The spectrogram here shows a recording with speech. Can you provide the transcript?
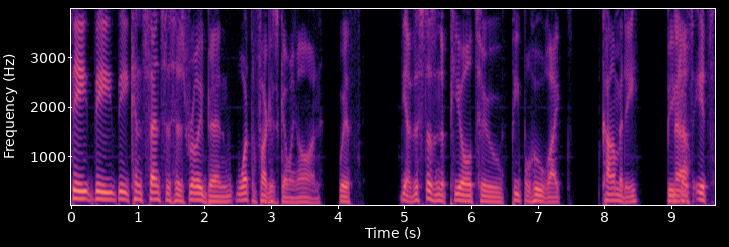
The the the consensus has really been what the fuck is going on with you know this doesn't appeal to people who like comedy because it's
